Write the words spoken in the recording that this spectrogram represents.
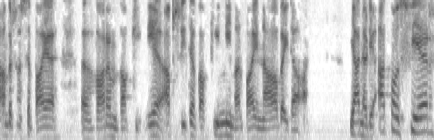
anders as 'n baie uh, warm vakuum. Nee, absolute vakuum nie, maar baie naby daaraan. Ja, nou die atmosfeer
